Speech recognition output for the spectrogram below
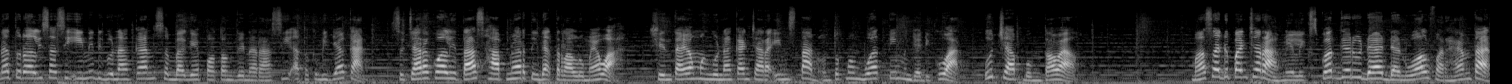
Naturalisasi ini digunakan sebagai potong generasi atau kebijakan. Secara kualitas, Hapner tidak terlalu mewah, Shin Taeyong menggunakan cara instan untuk membuat tim menjadi kuat, ucap Bung Towel. Masa depan cerah milik skuad Garuda dan Wolverhampton.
